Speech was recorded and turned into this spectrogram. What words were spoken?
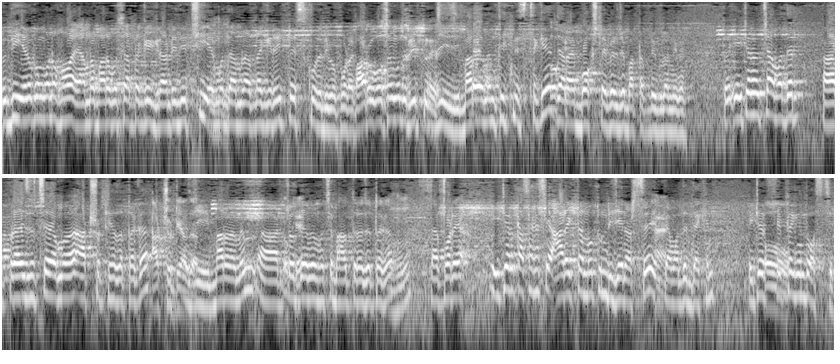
যদি এরকম কোনো হয় আমরা বারো বছর আপনাকে গ্যারান্টি দিচ্ছি এর মধ্যে আমরা আপনাকে রিপ্লেস করে দিব প্রোডাক্ট বারো বছরের মধ্যে রিপ্লেস জি জি বারো এম থিকনেস থেকে যারা বক্স টাইপের যে বাট্টাপ এগুলো নেবেন। তো এইটার হচ্ছে আমাদের প্রাইস হচ্ছে আমার আটষট্টি হাজার টাকা। 68,000 জি বারো এম এম আর চোদ্দ এম এম হচ্ছে বাহাত্তর হাজার টাকা। তারপরে এইটার কাছাকাছি আরেকটা নতুন ডিজাইন আসছে এটা হ্যাঁ। আমাদের দেখেন এটার। শেপটা কিন্তু অস্থির।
